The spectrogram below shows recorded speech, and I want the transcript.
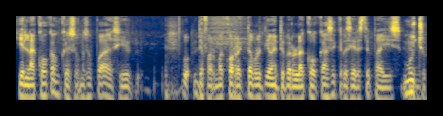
Y en la coca, aunque eso no se pueda decir de forma correcta políticamente, pero la coca hace crecer este país mucho.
